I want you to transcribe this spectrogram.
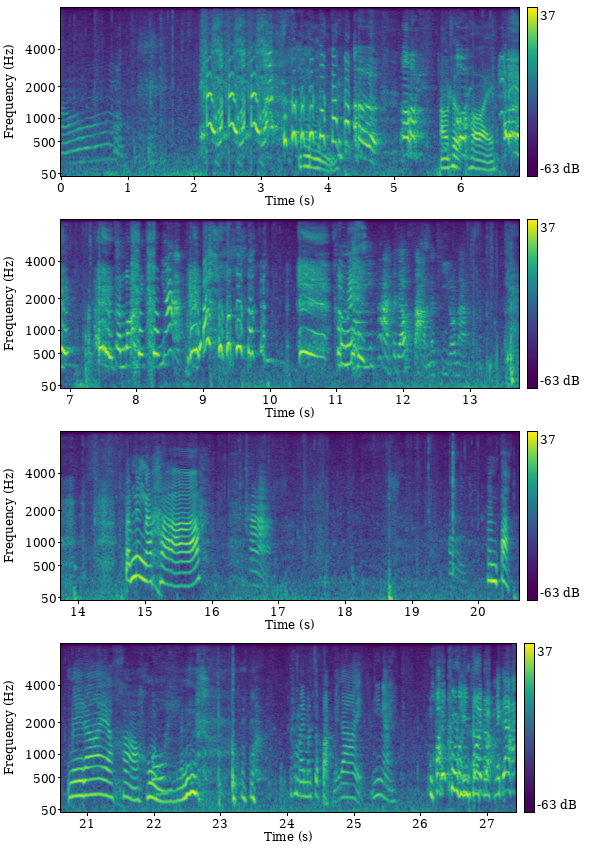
อ๋ออืมเออเออเอาเถอะพลอย จะรอดไหมเนี่ยคือตอนนี้ผ่านไปแล้วสามนาทีแล้วนะ แป๊บหนึ่งนะคะ ค่ะเออ มันปักไม่ได้อะค่ะ หุ่นโอ้ยมัน ทำไมมันจะปรับไม่ได้ นี่ไงว่าคุณพลอยปรับไม่ได้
